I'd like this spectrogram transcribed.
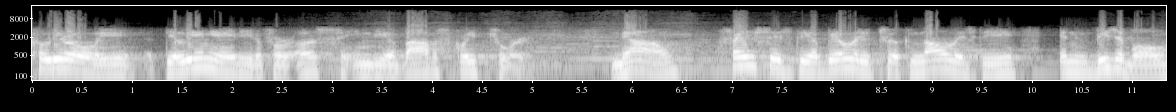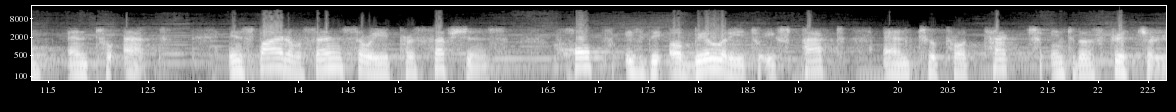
clearly delineated for us in the above scripture. Now, faith is the ability to acknowledge the invisible and to act. In spite of sensory perceptions, hope is the ability to expect and to protect into the future.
